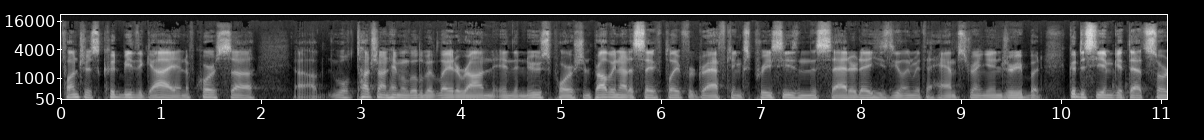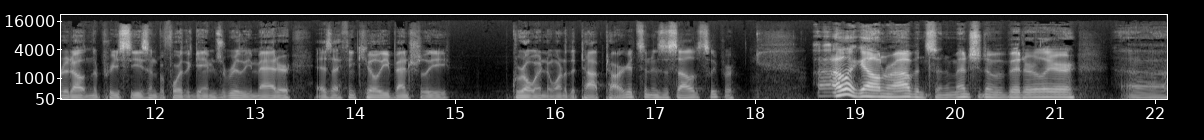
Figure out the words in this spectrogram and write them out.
Funchess could be the guy. And of course. Uh, uh, we'll touch on him a little bit later on in the news portion. Probably not a safe play for DraftKings preseason this Saturday. He's dealing with a hamstring injury, but good to see him get that sorted out in the preseason before the games really matter, as I think he'll eventually grow into one of the top targets and is a solid sleeper. I like Allen Robinson. I mentioned him a bit earlier. Uh,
